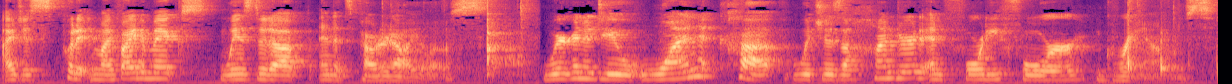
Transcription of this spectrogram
I just put it in my Vitamix, whizzed it up, and it's powdered allulose. We're gonna do one cup, which is 144 grams.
